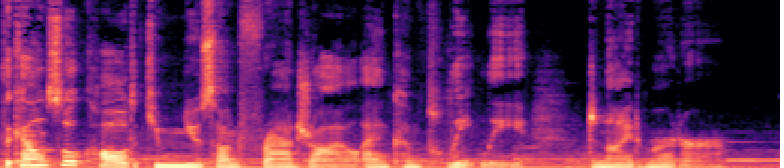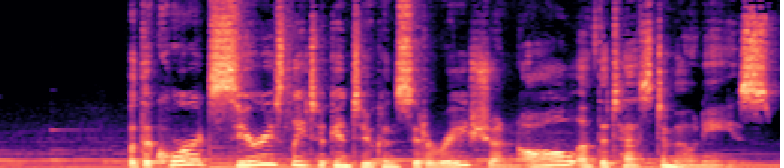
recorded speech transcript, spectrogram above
The council called Kim Yusun fragile and completely denied murder. But the court seriously took into consideration all of the testimonies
